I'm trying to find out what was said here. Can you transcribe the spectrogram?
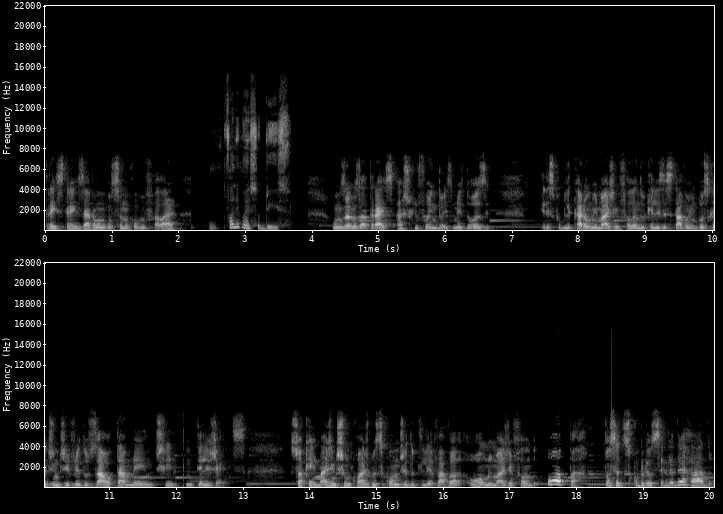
3301, você nunca ouviu falar? Fale mais sobre isso. Uns anos atrás, acho que foi em 2012, eles publicaram uma imagem falando que eles estavam em busca de indivíduos altamente inteligentes. Só que a imagem tinha um código escondido que levava ou a uma imagem falando: opa, você descobriu o segredo errado.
